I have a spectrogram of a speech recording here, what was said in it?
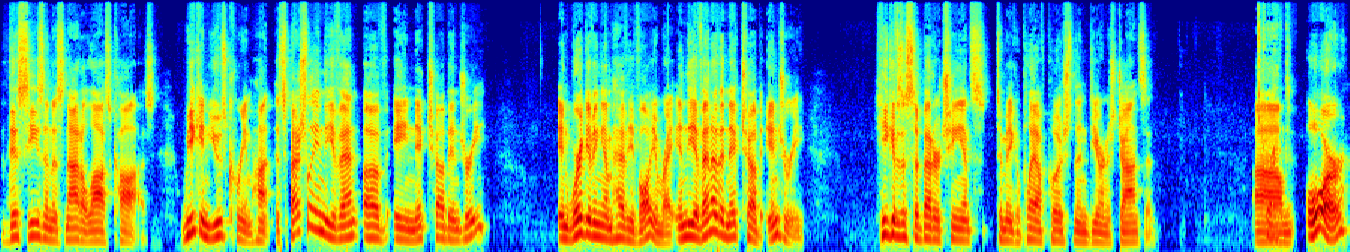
this season is not a lost cause. We can use Kareem Hunt, especially in the event of a Nick Chubb injury, and we're giving him heavy volume. Right in the event of a Nick Chubb injury, he gives us a better chance to make a playoff push than D'Ernest Johnson um, or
